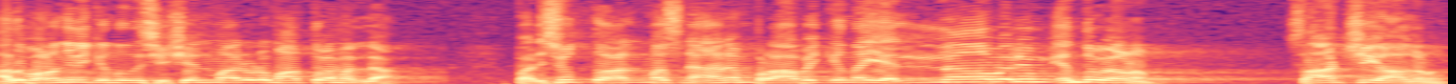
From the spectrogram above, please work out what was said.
അത് പറഞ്ഞിരിക്കുന്നത് ശിഷ്യന്മാരോട് മാത്രമല്ല. പരിശുദ്ധാത്മ സ്നാനം പ്രാപിക്കുന്ന എല്ലാവരും എന്തു വേണം? സാക്ഷിയാകണം.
